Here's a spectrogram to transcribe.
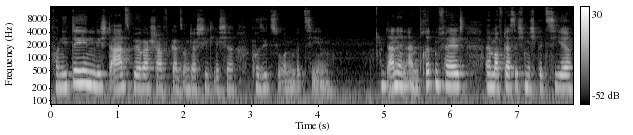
von Ideen wie Staatsbürgerschaft ganz unterschiedliche Positionen beziehen. Und dann in einem dritten Feld, ähm, auf das ich mich beziehe,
